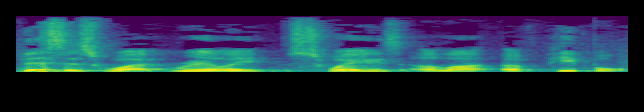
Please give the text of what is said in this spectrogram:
this is what really sways a lot of people.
